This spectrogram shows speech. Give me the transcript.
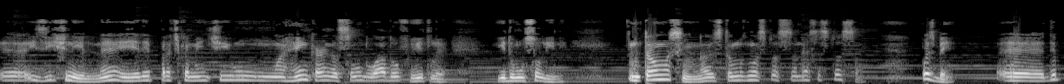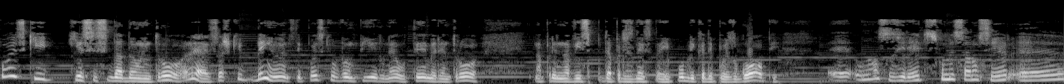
é, existe nele, né? Ele é praticamente uma reencarnação do Adolf Hitler e do Mussolini. Então, assim, nós estamos situação, nessa situação. Pois bem, é, depois que, que esse cidadão entrou, aliás, acho que bem antes, depois que o vampiro, né, o Temer entrou na, na vice da presidência da República depois do golpe, é, os nossos direitos começaram a ser é,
